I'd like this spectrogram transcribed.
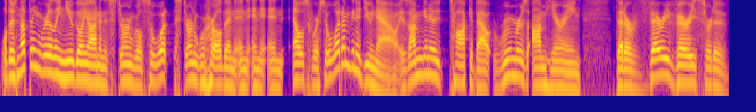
Well, there's nothing really new going on in the Stern world. So what Stern world and, and, and, and elsewhere. So what I'm going to do now is I'm going to talk about rumors I'm hearing that are very, very sort of,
